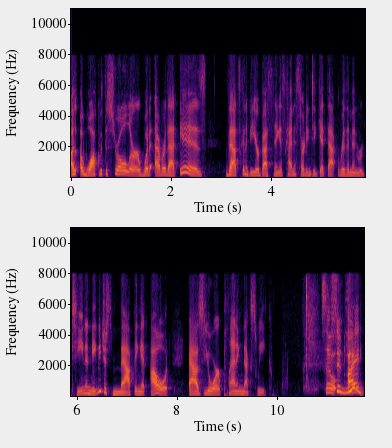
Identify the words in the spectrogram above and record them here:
a, a walk with the stroller or whatever that is? That's going to be your best thing is kind of starting to get that rhythm and routine and maybe just mapping it out as you're planning next week. So, so you, I,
